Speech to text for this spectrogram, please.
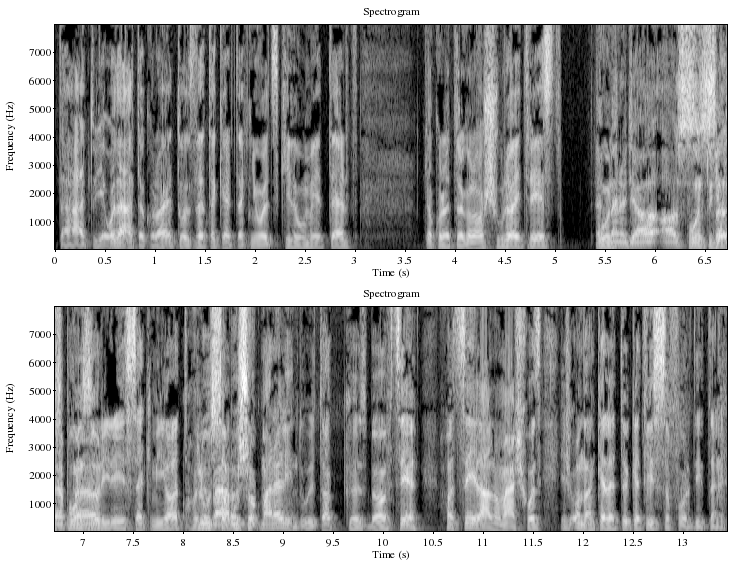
Tehát ugye odaálltak a rajthoz, letekertek 8 kilométert, gyakorlatilag a lassú rajtrészt, Pont, Ebben ugye az pont ugye a szponzori részek miatt, hogy plusz a, városok... a buszok már elindultak közben a, cél, a célállomáshoz, és onnan kellett őket visszafordítani.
